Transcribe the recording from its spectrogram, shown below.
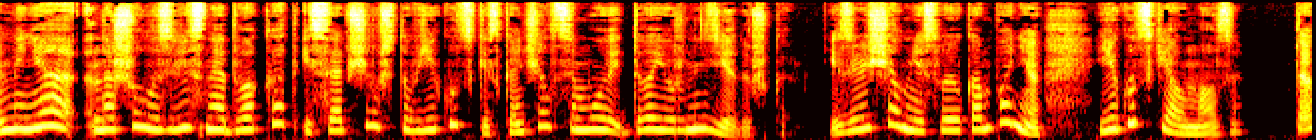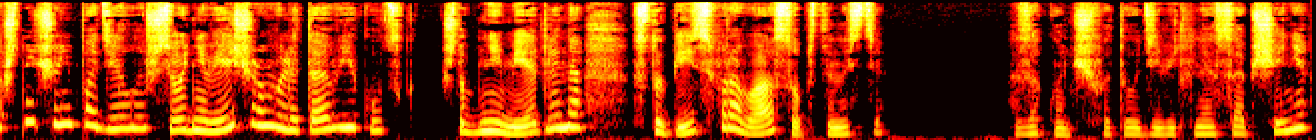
меня нашел известный адвокат и сообщил, что в Якутске скончался мой двоюродный дедушка и завещал мне свою компанию «Якутские алмазы». Так что ничего не поделаешь, сегодня вечером вылетаю в Якутск чтобы немедленно вступить в права собственности. Закончив это удивительное сообщение,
